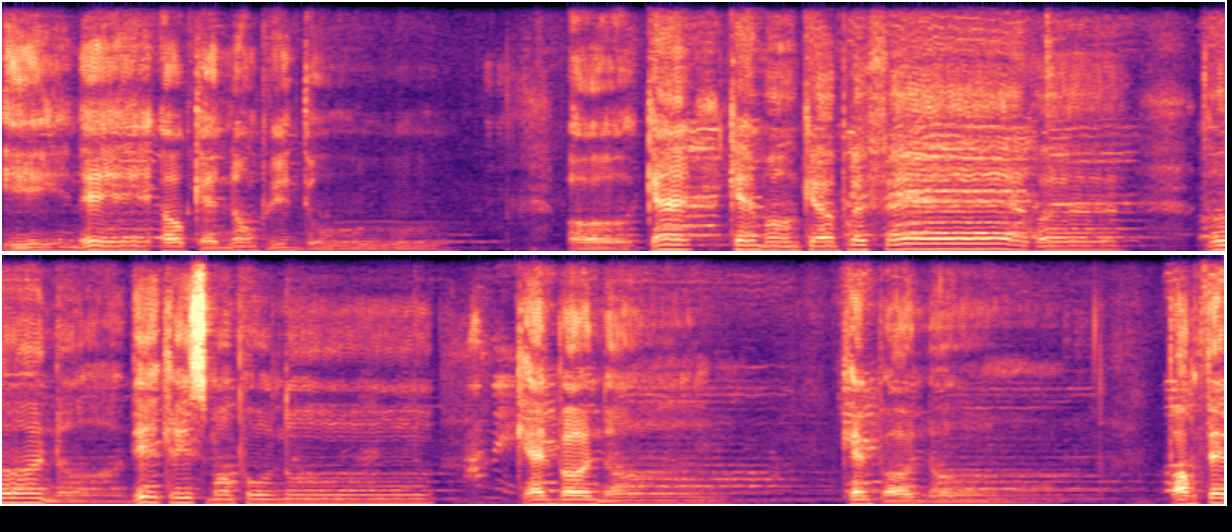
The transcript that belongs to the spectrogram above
il n'est aucun nom plus doux aucun que mon cœur préfère. Au nom de Christ, mon pour nous. Quel bonhomme, quel bonhomme. Portez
